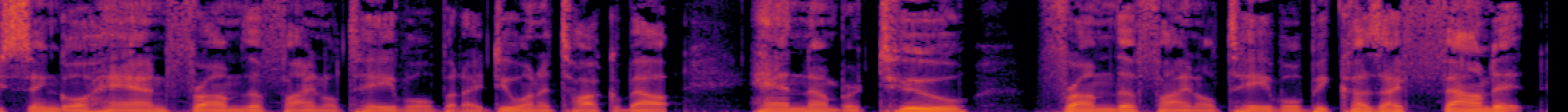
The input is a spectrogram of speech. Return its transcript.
single hand from the final table, but I do want to talk about hand number two from the final table because I found it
